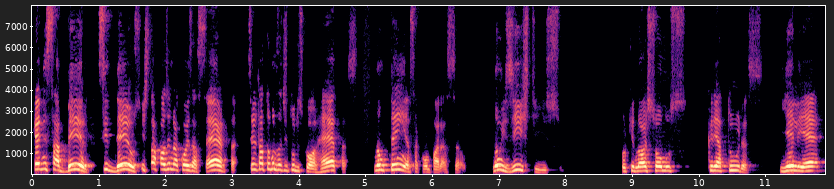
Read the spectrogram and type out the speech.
querem saber se Deus está fazendo a coisa certa, se ele está tomando as atitudes corretas. Não tem essa comparação. Não existe isso. Porque nós somos criaturas e ele é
